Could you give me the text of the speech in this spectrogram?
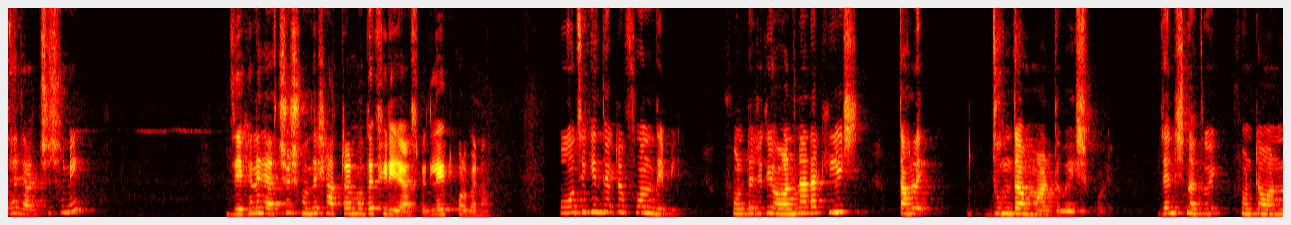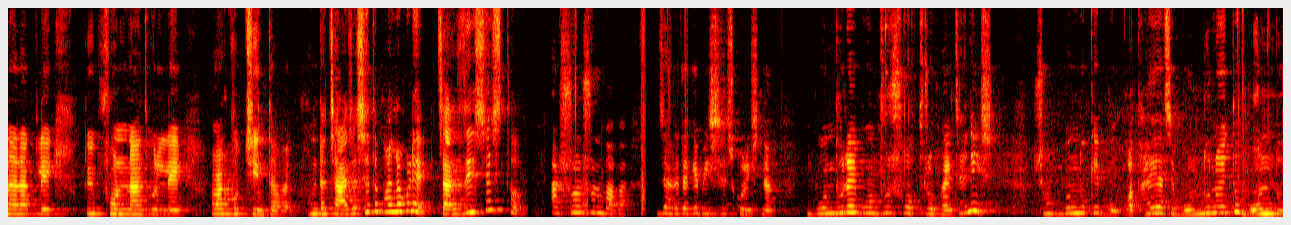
কোথায় যাচ্ছ শুনি? যেখানে যাচ্ছ সন্ধ্যে সাতটার মধ্যে ফিরে আসবে, লেট করবে না। পৌঁছে কিন্তু একটা ফোন দিবি। ফোনটা যদি অন না রাখিস, তাহলে দুমদাম মার দেবে এসে পড়ে। জানিস না তুই, ফোনটা অন না রাখলে, তুই ফোন না ধরলে আমার খুব চিন্তা হয়। ফোনটা চার্জ আছে তো ভালো করে? চার্জ দিয়েছিস তো? আর শোন শোন বাবা, যাকে তাকে বিশ্বাস করিস না, বন্ধুরাই বন্ধুর শত্রু হয়, জানিস? সব বন্ধুকে কথাই আছে, বন্ধু নয় তো বন্ধু,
